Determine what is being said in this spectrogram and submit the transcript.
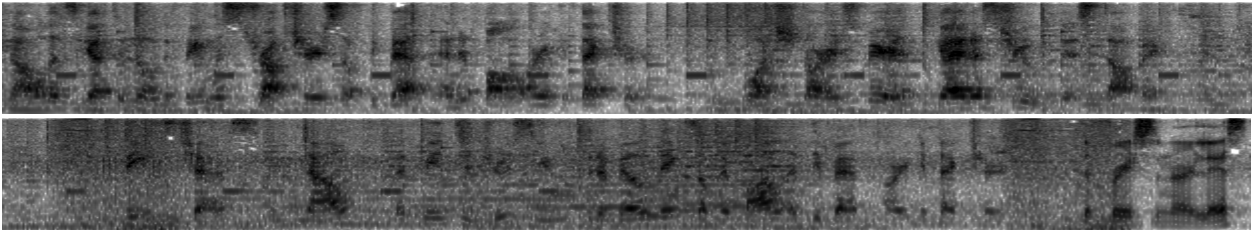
Now let's get to know the famous structures of Tibet and Nepal architecture. Watch Starry Spirit guide us through this topic. Thanks, Chess. Now, let me introduce you to the buildings of Nepal and Tibet architecture. The first on our list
